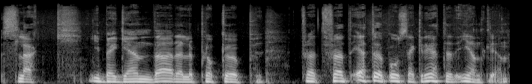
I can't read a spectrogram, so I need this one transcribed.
slack i bägge ändar eller plocka upp för att, för att äta upp osäkerheten egentligen.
